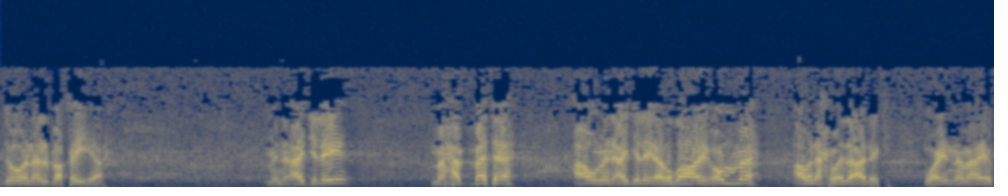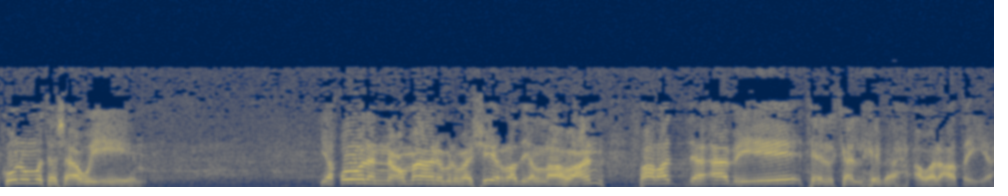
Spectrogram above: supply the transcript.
دون البقية من أجل محبته أو من أجل إرضاء أمه أو نحو ذلك وإنما يكونوا متساويين. يقول النعمان بن بشير رضي الله عنه فرد أبي تلك الهبة أو العطية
